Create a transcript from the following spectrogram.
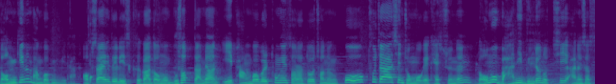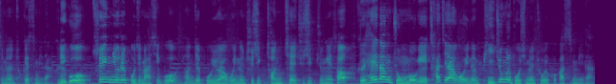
넘기는 방법입니다. 업사이드 리스크가 너무 무섭다면 이 방법을 통해서라도 저는 꼭 투자하신 종목의 개수는 너무 많이 늘려놓지 않으셨으면 좋겠습니다. 그리고 수익률을 보지 마시고 현재 보유하고 있는 주식 전체 주식 중에서 그 해당 종목이 차지하고 있는 비중을 보시면 좋을 것 같습니다.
